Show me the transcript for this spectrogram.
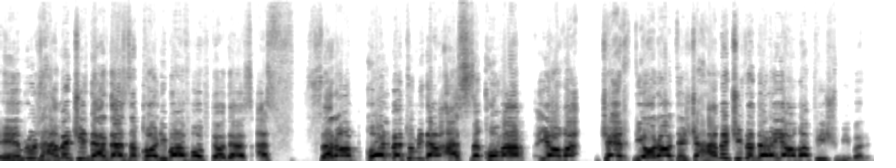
امروز همه چی در دست قالیباف افتاده است. از سراب قول به تو میدم از قوم یا آقا چه اختیاراتش همه چیز داره یا آقا پیش می‌بره.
